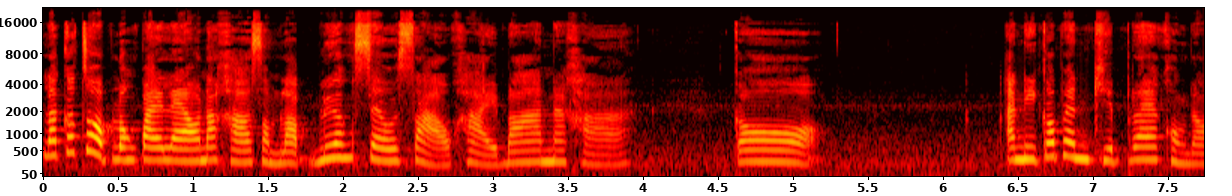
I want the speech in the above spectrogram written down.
แล้วก็จบลงไปแล้วนะคะสำหรับเรื่องเซลล์สาวขายบ้านนะคะ ก็อันนี้ก็เป็นคลิปแรกของเรา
